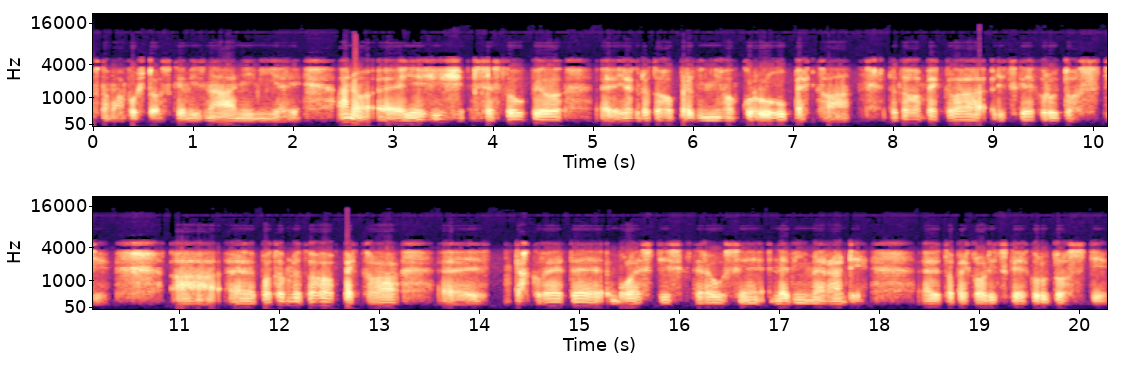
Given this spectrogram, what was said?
v tom apoštolském vyznání víry. Ano, Ježíš se stoupil jak do toho prvního kruhu pekla, do toho pekla lidské krutosti a potom do toho pekla takové té bolesti, s kterou si nevíme rady. Eh, to peklo lidské krutosti,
